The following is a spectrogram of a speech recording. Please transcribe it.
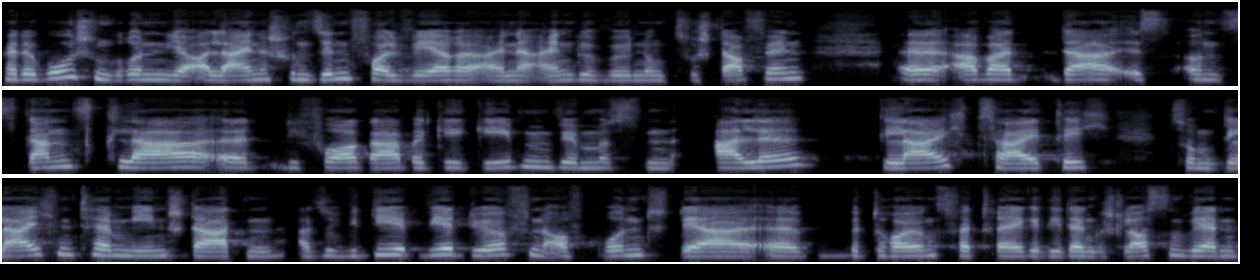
pädagogischen Gründen ja alleine schon sinnvoll wäre, eine Eingewöhnung zu staffeln. Äh, aber da ist uns ganz klar äh, die Vorgabe gegeben, wir müssten alle gleichzeitig zum gleichen Termin starten. Also wir, wir dürfen aufgrund der äh, Betreuungsverträge, die dann geschlossen werden,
